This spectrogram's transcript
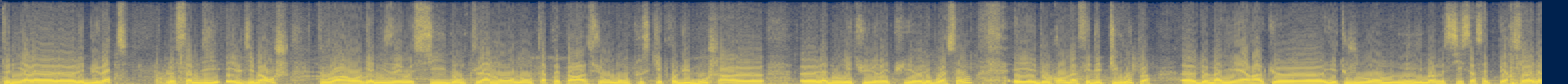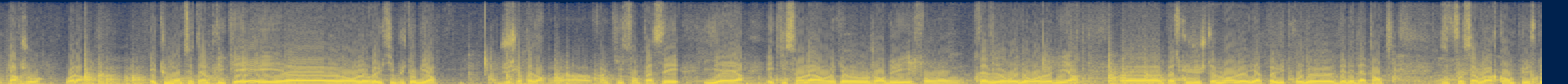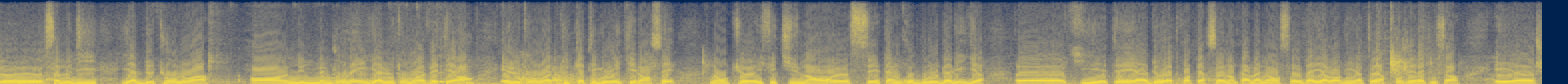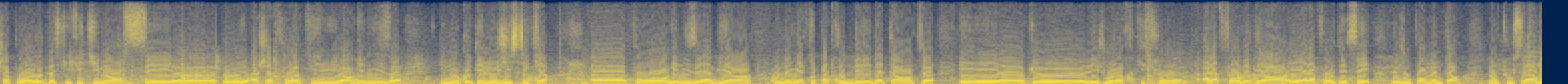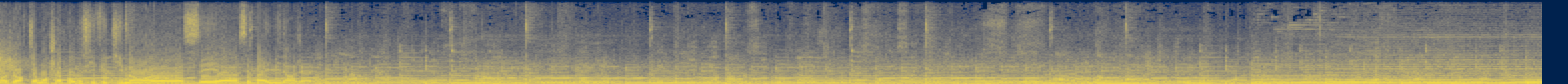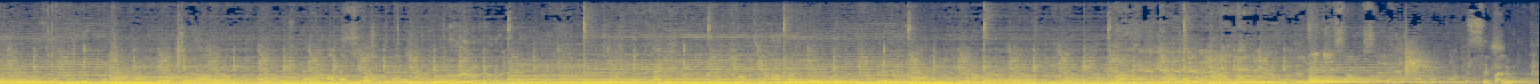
tenir les buvettes le samedi et le dimanche, pouvoir organiser aussi donc l'amont, donc la préparation, donc tout ce qui est produit bouche, hein, euh, euh, la nourriture et puis euh, les boissons. Et donc on a fait des petits groupes de manière à qu'il y ait toujours au minimum 6 à 7 personnes par jour. Voilà. Et tout le monde s'est impliqué et on le réussit plutôt bien jusqu'à présent. enfin, qui sont passés hier et qui sont là aujourd'hui, sont très heureux de revenir parce que justement il n'y a pas eu trop de délai d'attente. Il faut savoir qu'en plus le samedi il y a deux tournois en une même journée. Il y a le tournoi vétéran et le tournoi toute catégorie qui est lancé. Donc euh, effectivement, euh, c'est un gros boulot de la Ligue euh, qui était à deux à trois personnes en permanence derrière l'ordinateur pour gérer tout ça. Et chapeau à eux parce qu'effectivement, c'est eux à chaque fois qui organisent le côté logistique pour organiser à bien de manière qu'il n'y ait pas trop de délai d'attente et que les joueurs qui sont à la fois au vétéran et à la fois au TC ne jouent pas en même temps. Donc tout ça, moi je leur tire mon chapeau parce qu'effectivement, c'est pas évident à gérer.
